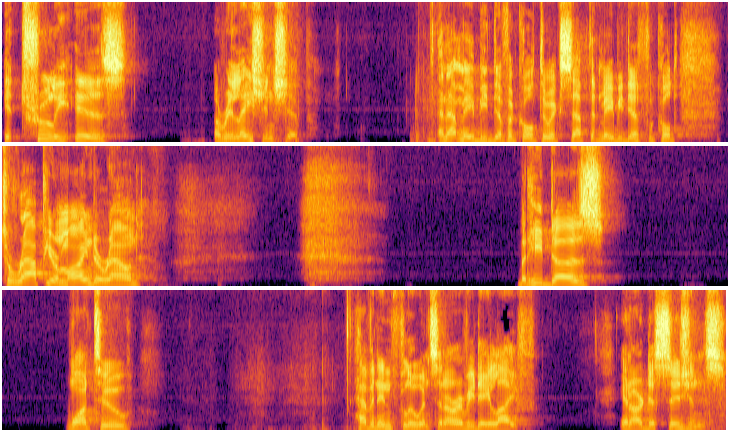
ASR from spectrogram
it truly is a relationship. And that may be difficult to accept, it may be difficult to wrap your mind around. But he does want to have an influence in our everyday life, in our decisions.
